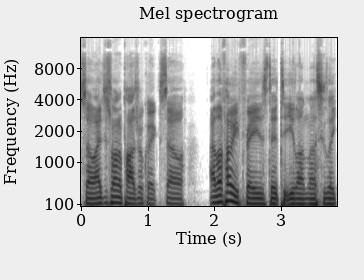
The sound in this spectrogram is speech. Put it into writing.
So I just want to pause real quick. So I love how he phrased it to Elon Musk. He's like,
